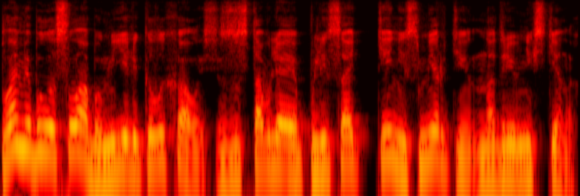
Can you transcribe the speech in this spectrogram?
Пламя было слабым и еле колыхалось, заставляя плясать тени смерти на древних стенах.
